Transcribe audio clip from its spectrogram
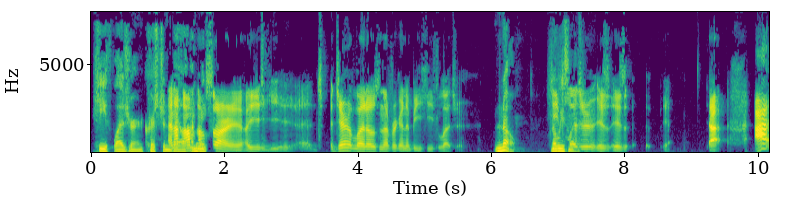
Heath Ledger and Christian And Bale. I, I I'm, mean, I'm sorry, uh, I- Jared Leto's never going to be Heath Ledger. no, No, Heath not. Ledger is is. I, I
